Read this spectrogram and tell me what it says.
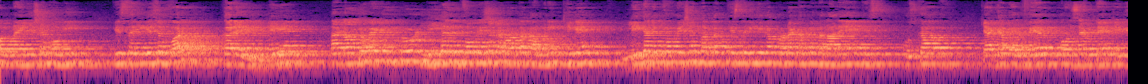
ऑर्गेनाइजेशन होगी? किस तरीके से वर्क करेगी, ठीक है? The document include legal information about the company ठीक है? लीगल इंफॉर्मेशन मतलब किस तरीके का प्रोडक्ट हमें बना रहे हैं उसका क्या क्या वेलफेयर कॉन्सेप्ट है, ठीक है?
